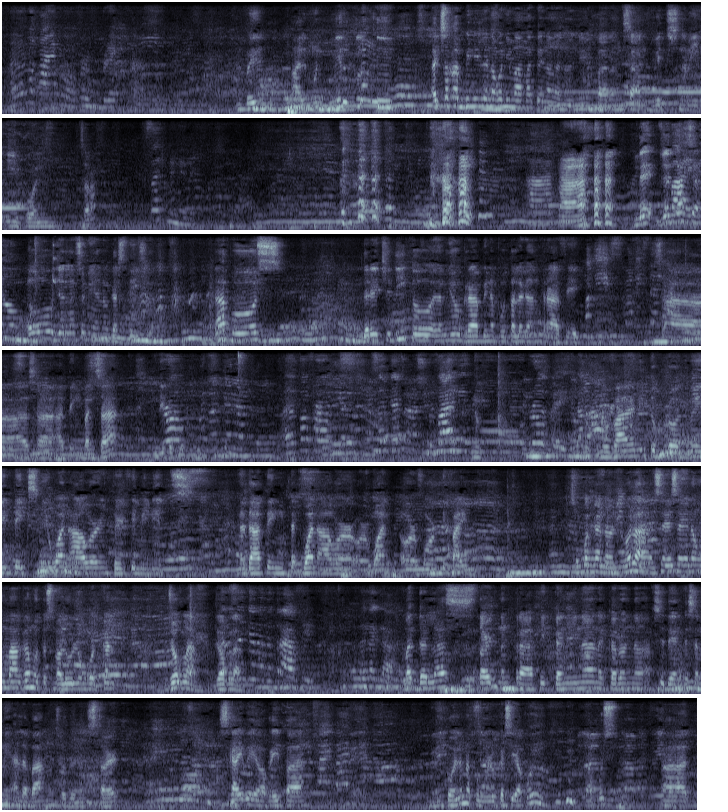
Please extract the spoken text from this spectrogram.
Ano nakain mo for breakfast? Ano ba yun? Almond milk lang eh. At saka binilan ako ni Mama Te ng ano, yung parang sandwich na may hipon. Sarap. Saan binili? ah, Ah, hindi, dyan lang sa, oo, dyan lang sa may ano, gas station. Tapos, diretso dito, alam nyo, grabe na po talaga ang traffic sa sa ating bansa. Hindi ko po, ano to from? Valley to Broadway. Novali to Broadway takes me 1 hour and 30 minutes na dating 1 hour or 1 or 45. So pag ganun, wala, ang saya-saya ng umaga mo, tapos malulungkot ka. Joke lang, joke lang. Saan ka na traffic? Madalas start ng traffic. Kanina nagkaroon ng aksidente sa may Alabang, so doon nag-start. Skyway okay pa. Ko alam, natulog kasi ako eh. Tapos,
